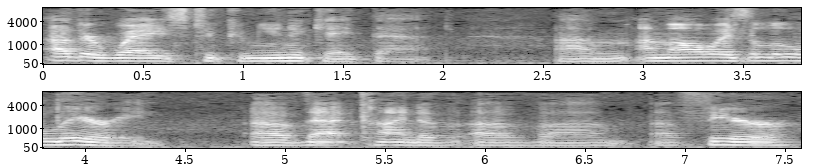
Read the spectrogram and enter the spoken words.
other ways to communicate that. Um, I'm always a little leery of that kind of, of, uh, of fear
